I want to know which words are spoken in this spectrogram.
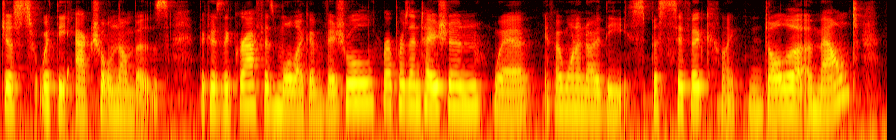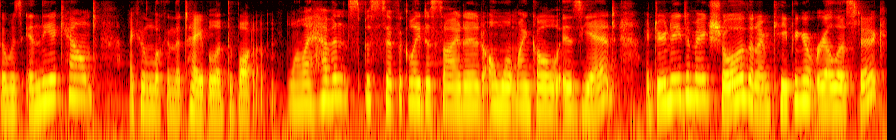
just with the actual numbers, because the graph is more like a visual representation where if I want to know the specific like dollar amount that was in the account, I can look in the table at the bottom. While I haven't specifically decided on what my goal is yet, I do need to make sure that I'm keeping it realistic.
